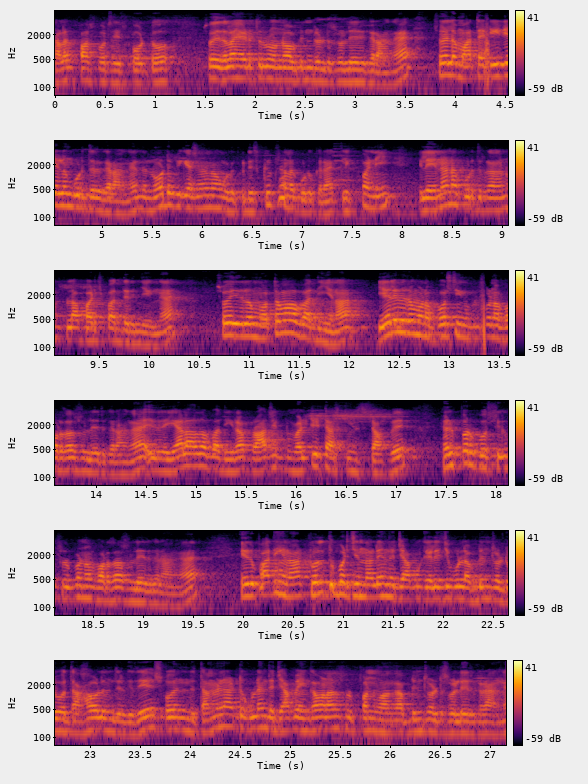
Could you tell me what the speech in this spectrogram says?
colour passport size photo so இதெல்லாம் எடுத்துகிட்டு வரணும் அப்படின்னு சொல்லிட்டு சொல்லியிருக்கிறாங்க. ஸோ இல்லை மற்ற டீட்டெயிலும் கொடுத்துருக்குறாங்க. இந்த நோட்டிஃபிகேஷனை நான் உங்களுக்கு டிஸ்கிரிப்ஷனில் கொடுக்குறேன். கிளிக் பண்ணி இல்லை என்னென்ன கொடுத்துருக்காங்கன்னு ஃபுல்லாக படித்து பார்த்து தெரிஞ்சுங்க ஸோ இதில் மொத்தமாக பார்த்தீங்கன்னா ஏழு விதமான போஸ்டிங் ஃபில் பண்ண போகிறதா சொல்லியிருக்கிறாங்க. இதில் ஏழாவதாக பார்த்தீங்கன்னா project multi tasking staff helper போஸ்ட்டுக்கு ஃபில் பண்ண போகிறதா சொல்லியிருக்கிறாங்க. இது பார்த்தீங்கன்னா டுவெல்த்து படிச்சிருந்தாலே இந்த ஜாப்புக்கு எலிஜிபிள் அப்படின்னு சொல்லிட்டு ஒரு தகவல் இருந்திருக்குது. ஸோ இந்த தமிழ்நாட்டுக்குள்ளே இந்த ஜாப்பை எங்கே வேணாலும் ஃபில் பண்ணுவாங்க அப்படின்னு சொல்லிட்டு சொல்லியிருக்கிறாங்க.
